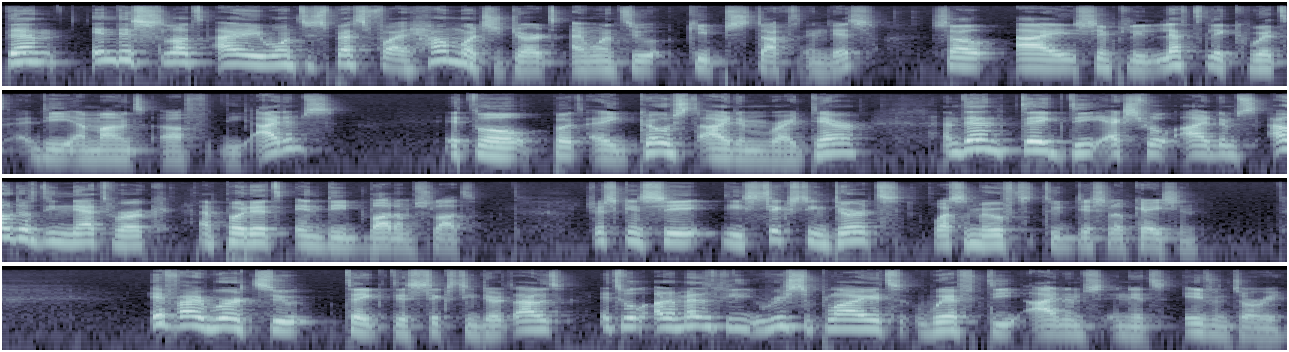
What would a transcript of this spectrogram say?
then in this slot I want to specify how much dirt I want to keep stuck in this. So I simply left click with the amount of the items. It will put a ghost item right there and then take the actual items out of the network and put it in the bottom slot. Just you can see, the 16 dirt was moved to this location. If I were to take this 16 dirt out, it will automatically resupply it with the items in its inventory.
